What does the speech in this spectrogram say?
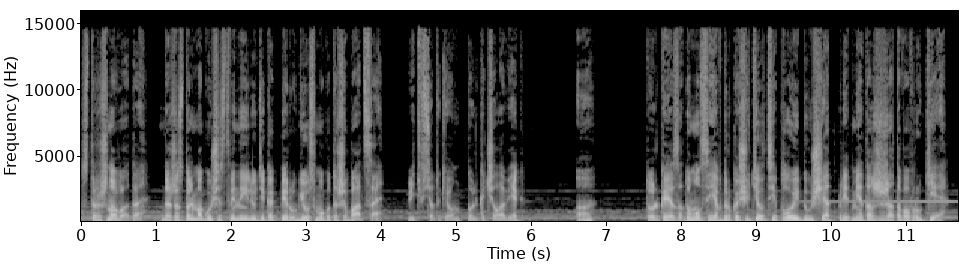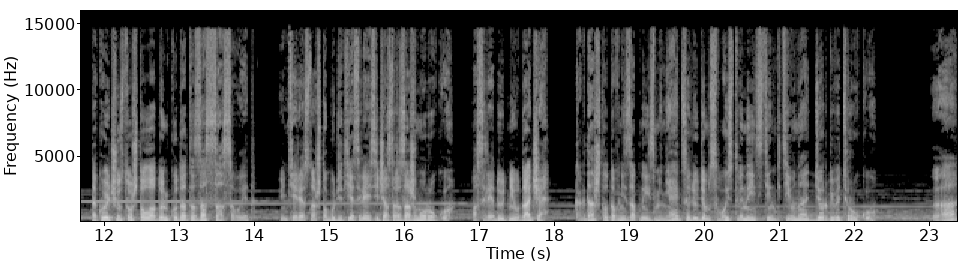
Страшновато. Даже столь могущественные люди, как Перугиус, могут ошибаться. Ведь все-таки он только человек. А? Только я задумался, я вдруг ощутил тепло, идущее от предмета, сжатого в руке. Такое чувство, что ладонь куда-то засасывает. Интересно, что будет, если я сейчас разожму руку? Последует неудача? Когда что-то внезапно изменяется, людям свойственно инстинктивно отдергивать руку. А?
